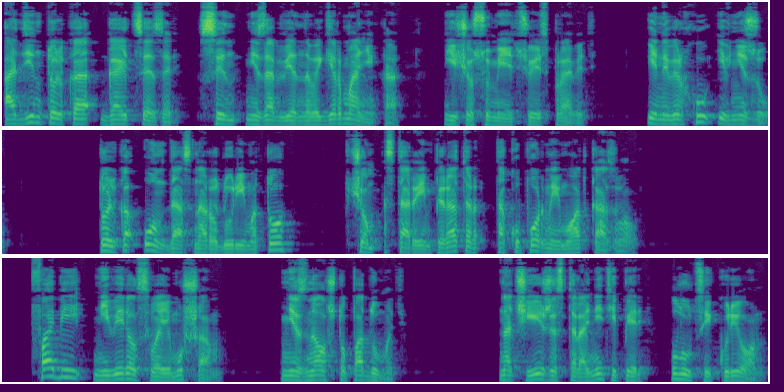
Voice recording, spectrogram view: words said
Один только Гай Цезарь, сын незабвенного Германика, еще сумеет все исправить. И наверху, и внизу. Только он даст народу Рима то, в чем старый император так упорно ему отказывал. Фабий не верил своим ушам, не знал, что подумать. На чьей же стороне теперь Луций Курион?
